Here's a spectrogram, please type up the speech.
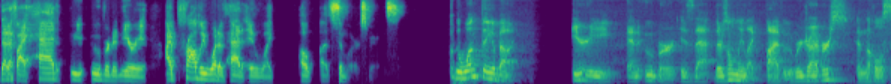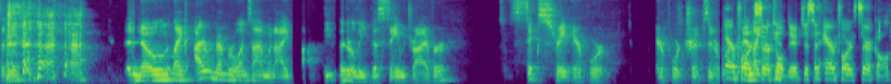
that if I had Ubered in Erie, I probably would have had a like a, a similar experience. The one thing about Erie and Uber is that there's only like five Uber drivers in the whole city. no, like I remember one time when I got the, literally the same driver, six straight airport airport trips in a row. Airport And, like, circle, dude. Just an airport circle.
